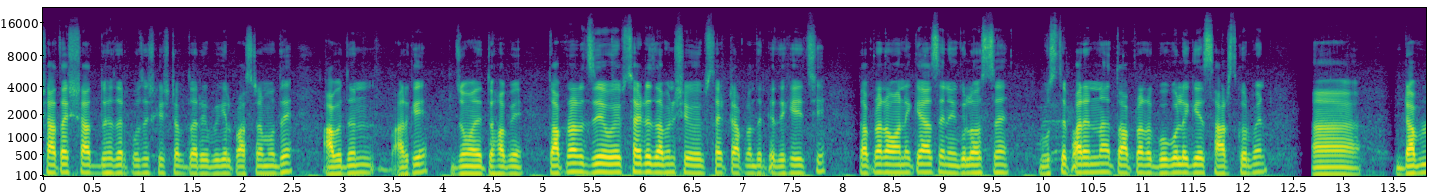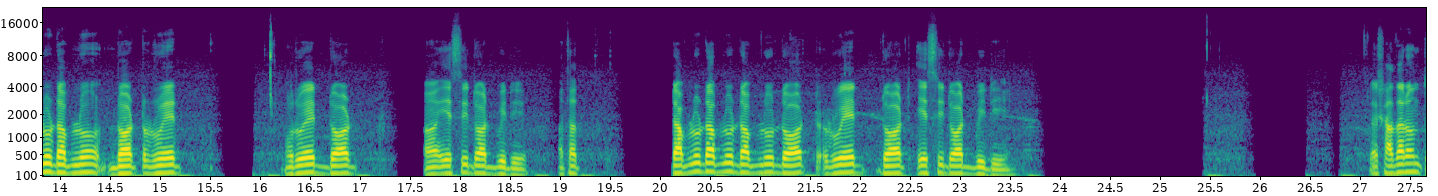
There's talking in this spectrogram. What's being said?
সাতাশ সাত দু হাজার পঁচিশ খ্রিস্টাব্দ তারিখ বিকেল পাঁচটার মধ্যে আবেদন আর কি জমা দিতে হবে। তো আপনারা যে ওয়েবসাইটে যাবেন, সেই ওয়েবসাইটটা আপনাদেরকে দেখিয়েছি। তো আপনারা অনেকে আছেন, এগুলো হচ্ছে বুঝতে পারেন না, তো আপনারা গুগলে গিয়ে সার্চ করবেন W W dot RUET RUET dot AC dot BD অর্থাৎ W W W dot RUET dot AC dot BD সাধারণত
